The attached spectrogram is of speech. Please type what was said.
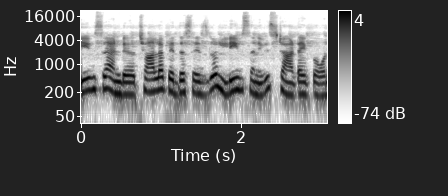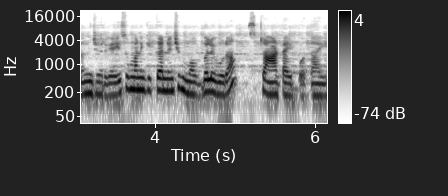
లీవ్స్ అండ్ చాలా పెద్ద సైజులో లీవ్స్ అనేవి స్టార్ట్ అయిపోవడం జరిగాయి. సో మనకి ఇక్కడ నుంచి మొగ్గలు కూడా స్టార్ట్ అయిపోతాయి.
